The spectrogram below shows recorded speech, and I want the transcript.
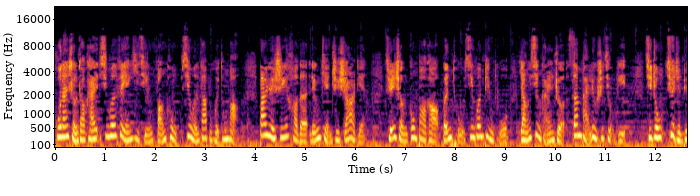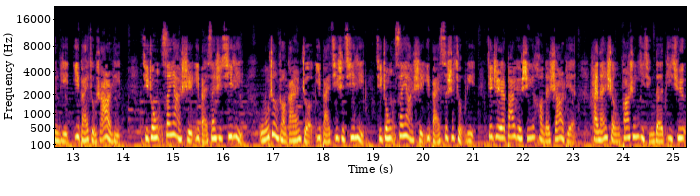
湖南省召开新冠肺炎疫情防控新闻发布会通报，八月十一号的零点至十二点，全省共报告本土新冠病毒阳性感染者三百六十九例，其中确诊病例一百九十二例。其中三亚市一百三十七例，无症状感染者一百七十七例，其中三亚市一百四十九例。截至八月十一号的十二点，海南省发生疫情的地区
